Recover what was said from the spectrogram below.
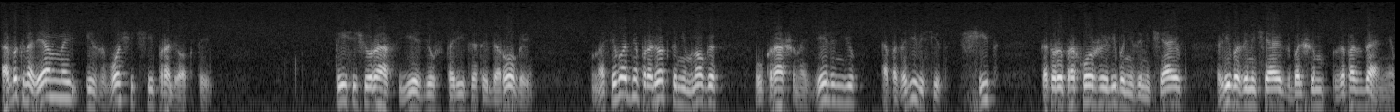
обыкновенной извозчичьей пролеткой. Тысячу раз ездил старик этой дорогой, но сегодня пролетка немного украшена зеленью, а позади висит щит, который прохожие либо не замечают, либо замечают с большим запозданием.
